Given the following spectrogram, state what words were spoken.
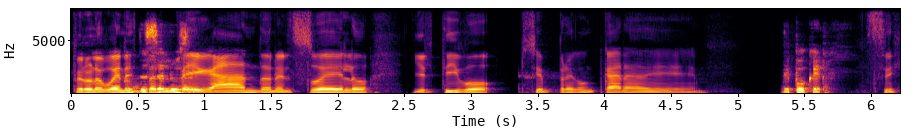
pero lo pueden estar pegando en el suelo y el tipo siempre con cara de... De póker. Sí.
